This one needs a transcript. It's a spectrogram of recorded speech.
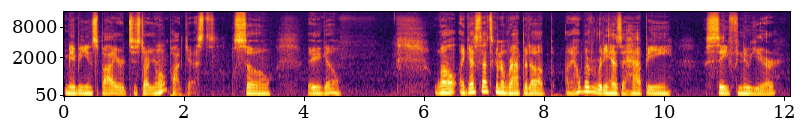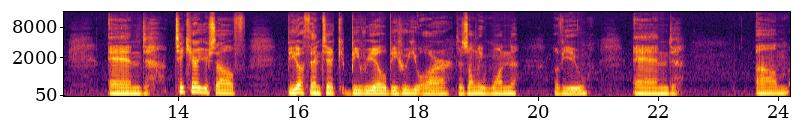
maybe inspired to start your own podcast. So there you go. Well, I guess that's going to wrap it up. I hope everybody has a happy, safe new year. And take care of yourself. Be authentic. Be real. Be who you are. There's only one of you. And um,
